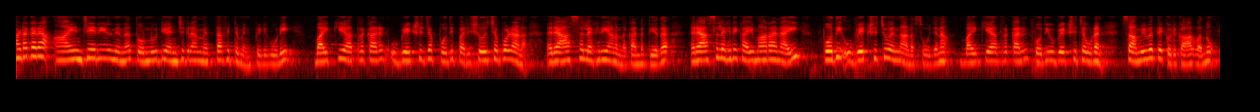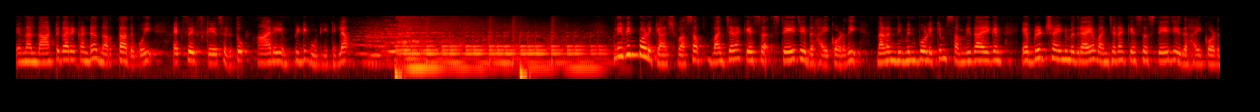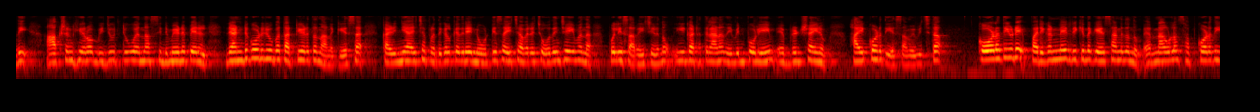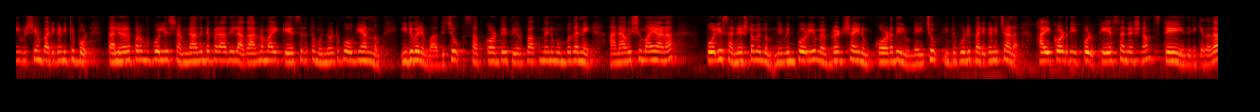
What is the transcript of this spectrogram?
വടകര ആയഞ്ചേരിയിൽ നിന്ന് തൊണ്ണൂറ്റിയഞ്ച് gram methamphetamine പിടികൂടി. ബൈക്ക് യാത്രക്കാരൻ ഉപേക്ഷിച്ച പൊതി പരിശോധിച്ചപ്പോഴാണ് രാസലഹരിയാണെന്ന് കണ്ടെത്തിയത്. രാസലഹരി കൈമാറാനായി പൊതി ഉപേക്ഷിച്ചു എന്നാണ് സൂചന. ബൈക്ക് യാത്രക്കാരൻ പൊതി ഉപേക്ഷിച്ച ഉടൻ സമീപത്തേക്ക് ഒരു കാർ വന്നു. എന്നാൽ നാട്ടുകാരെ കണ്ട് നിർത്താതെ പോയി. എക്സൈസ് കേസെടുത്തു. ആരെയും പിടികൂടിയിട്ടില്ല. നിവിൻ പോളിക്ക് ആശ്വാസം. വഞ്ചന കേസ് സ്റ്റേ ചെയ്ത് ഹൈക്കോടതി. നടൻ നിവിൻ പോളിക്കും സംവിധായകൻ എബ്രിഡ് ഷൈനുമെതിരായ വഞ്ചന കേസ് സ്റ്റേ ചെയ്ത് ഹൈക്കോടതി. ആക്ഷൻ ഹീറോ ബിജു ടു എന്ന സിനിമയുടെ പേരിൽ രണ്ട് കോടി രൂപ തട്ടിയെടുത്തെന്നാണ് കേസ്. കഴിഞ്ഞയാഴ്ച പ്രതികൾക്കെതിരെ നോട്ടീസ് അയച്ച് അവരെ ചോദ്യം ചെയ്യുമെന്ന് പോലീസ് അറിയിച്ചിരുന്നു. ഈ ഘട്ടത്തിലാണ് നിവിൻ പോളിയെയും എബ്രിഡ് ഷൈനും ഹൈക്കോടതിയെ സമീപിച്ചത്. കോടതിയുടെ പരിഗണനയിലിരിക്കുന്ന കേസാണിതെന്നും എറണാകുളം സബ് കോടതി ഈ വിഷയം പരിഗണിക്കുമ്പോൾ തലയോലപ്പറമ്പ് പോലീസ് ഷംനാദിന്റെ പരാതിയിൽ അകാരണമായി കേസെടുത്ത് മുന്നോട്ട് പോവുകയാണെന്നും ഇരുവരും വാദിച്ചു. സബ് കോടതി തീർപ്പാക്കുന്നതിന് മുമ്പ് തന്നെ അനാവശ്യമായാണ് പോലീസ് അന്വേഷണമെന്നും നിവിൻ പോളിയും എബ്രഡ് ഷൈനും കോടതിയിൽ ഉന്നയിച്ചു. ഇതുകൂടി പരിഗണിച്ചാണ് ഹൈക്കോടതി ഇപ്പോൾ കേസ് അന്വേഷണം സ്റ്റേ ചെയ്തിരിക്കുന്നത്.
